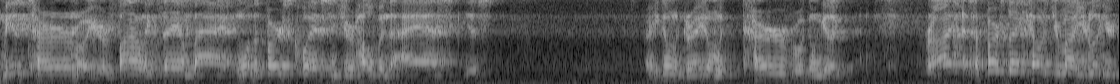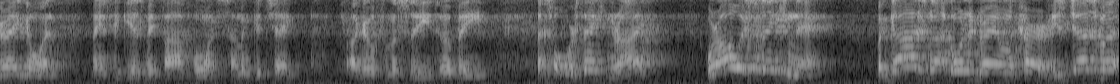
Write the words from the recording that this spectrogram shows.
midterm or your final exam back, one of the first questions you're hoping to ask is, are you going to grade on the curve or are we going to get a right? That's the first thing that comes to your mind. You're looking at your grade going, man, if he gives me five points, I'm in good shape. I go from a C to a B. That's what we're thinking, right? We're always thinking that. But God is not going to grade on the curve. His judgment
